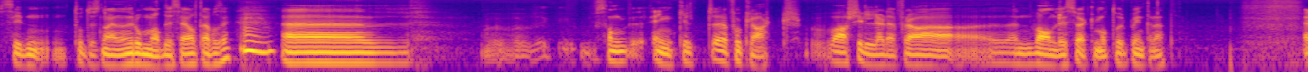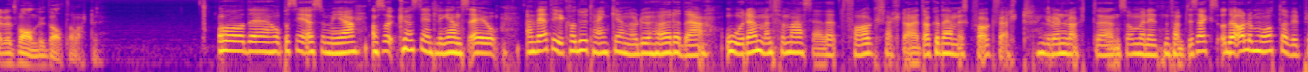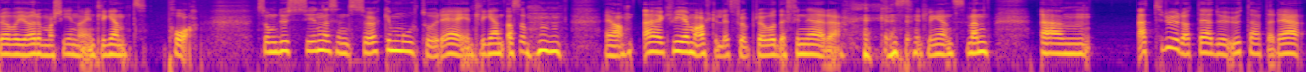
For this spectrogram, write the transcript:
siden 2001, en romodyssé, holdt jeg på å si. Eh, sånn enkelt eh, forklart, hva skiller det fra en vanlig søkemotor på internett? Eller et vanlig dataverktøy? Og det jeg håper si er så mye. Altså, Kunstig intelligens er jo Jeg vet ikke hva du tenker når du hører det ordet, men for meg så er det et fagfelt, da, et akademisk fagfelt, grunnlagt en sommer i 1956. Og det er alle måter vi prøver å gjøre maskiner intelligent på. Så om du synes en søkemotor er intelligent Altså, ja, jeg kvier meg alltid litt for å prøve å definere kunstig intelligens, men um, jeg tror at det du er ute etter, det er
